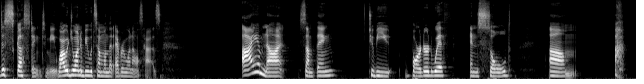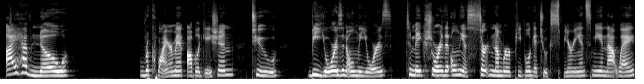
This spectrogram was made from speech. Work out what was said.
disgusting to me. Why would you want to be with someone that everyone else has? I am not something to be bartered with and sold. Um I have no requirement, obligation to be yours and only yours to make sure that only a certain number of people get to experience me in that way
